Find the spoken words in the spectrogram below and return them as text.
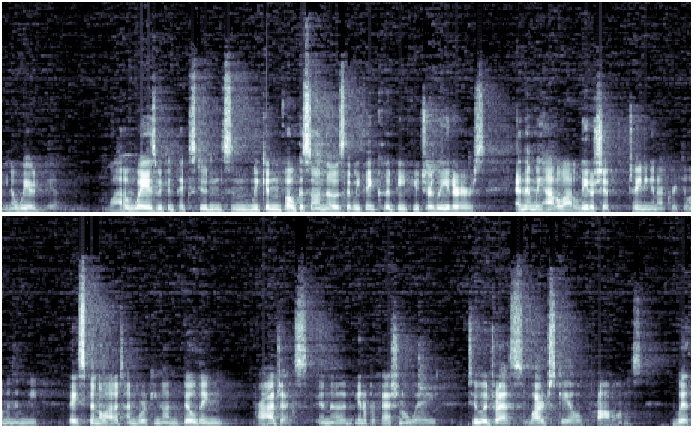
you know, we're a lot of ways we can pick students, and we can focus on those that we think could be future leaders. And then we have a lot of leadership training in our curriculum, and then we they spend a lot of time working on building projects in an interprofessional way to address large-scale problems with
